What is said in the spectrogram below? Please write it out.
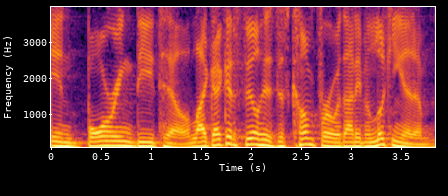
in boring detail. Like I could feel his discomfort without even looking at him.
